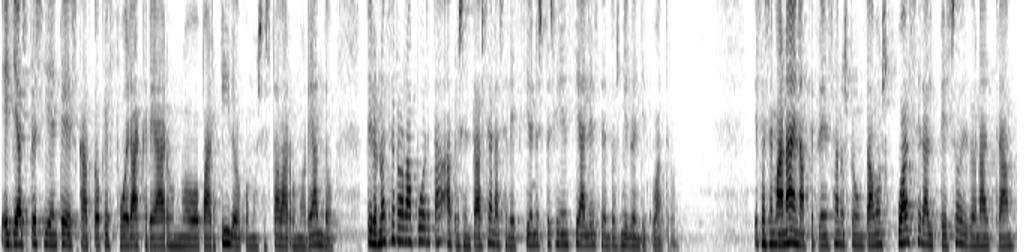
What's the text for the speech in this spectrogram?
El ya expresidente descartó que fuera a crear un nuevo partido, como se estaba rumoreando, pero no cerró la puerta a presentarse a las elecciones presidenciales del 2024. Esta semana en Hace Prensa nos preguntamos cuál será el peso de Donald Trump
